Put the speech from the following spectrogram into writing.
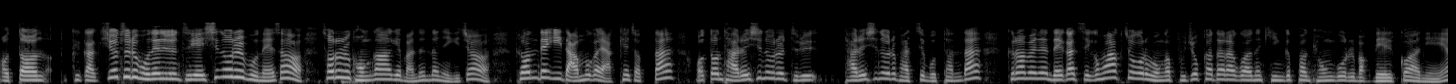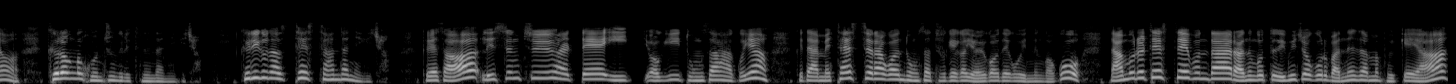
어떤 그니까 CO2를 보내주는 뒤에 신호를 보내서 서로를 건강하게 만든다는 얘기죠. 그런데 이 나무가 약해졌다. 어떤 다른 신호를 들 다른 신호를 받지 못한다? 그러면은 내가 지금 화학적으로 뭔가 부족하다라고 하는 긴급한 경고를 막 낼 거 아니에요. 그런 걸 곤충들이 듣는다는 얘기죠. 그리고 나서 테스트 한다는 얘기죠. 그래서 listen to 할 때 이 여기 동사하고요. 그 다음에 test라고 하는 동사 두 개가 열거되고 있는 거고 나무를 테스트해 본다라는 것도 의미적으로 맞는지 한번 볼게요.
